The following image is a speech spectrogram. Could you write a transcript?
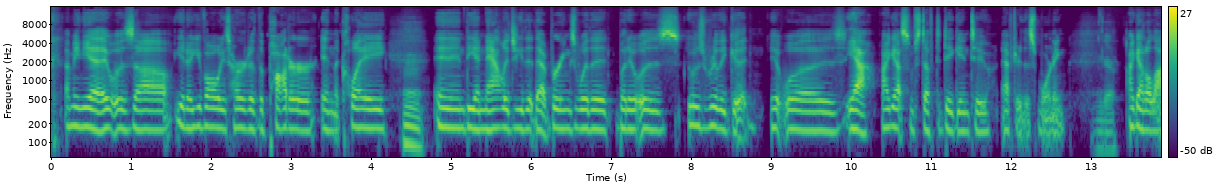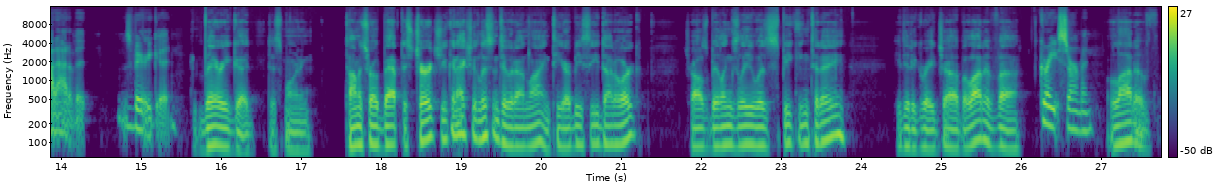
think? I mean, yeah, it was uh, you know, you've always heard of the potter and the clay Hmm. and the analogy that that brings with it, but it was it was really good. It was yeah, I got some stuff to dig into after this morning. Yeah. I got a lot out of it. It was very good. Very good this morning. Thomas Road Baptist Church. You can actually listen to it online, trbc.org. Charles Billingsley was speaking today. He did a great job. A lot of uh, Great sermon. a lot of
